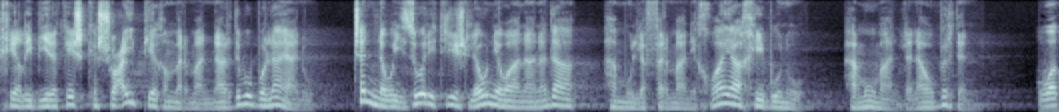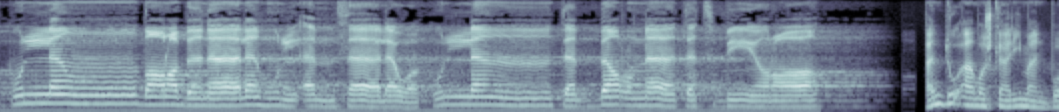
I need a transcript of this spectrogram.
خيالي بيركيش كشعيب يغمر من ناردبو بولايانو چەندەوەی زۆری تریش لەو نێوانانەدا هەموو لە فەرمانی خۆیان خیبوون و هەمومان لەناو بردن وكلا ضربنا له الأمثال وكلا تبرنا تتبيرا ئەندوو ئامۆژگاریمان بۆ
